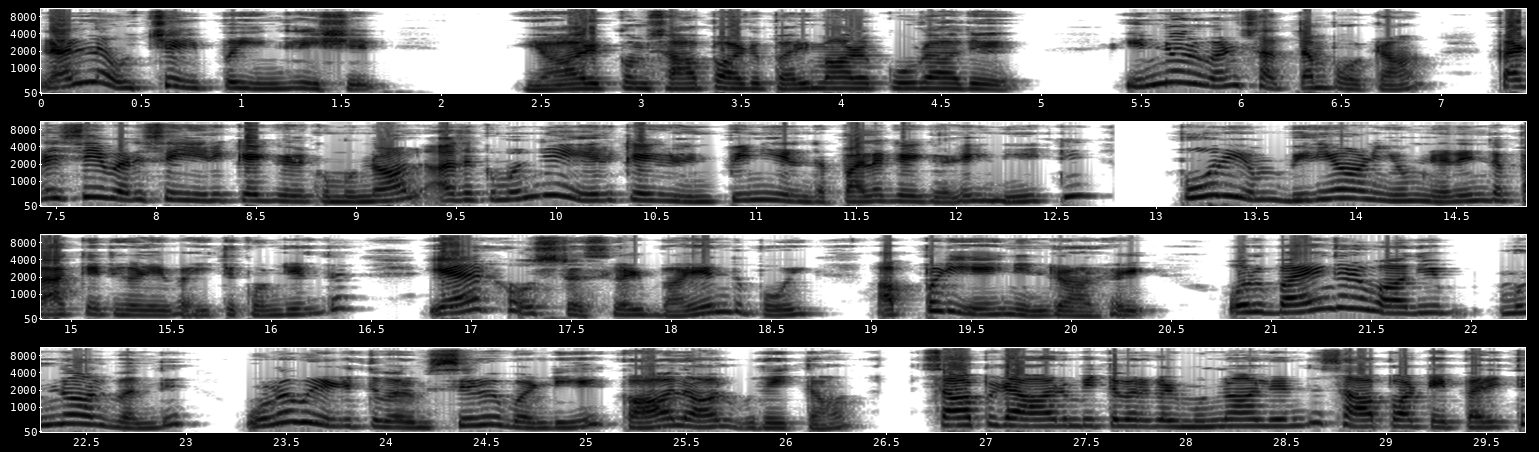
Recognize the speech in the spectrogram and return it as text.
நல்ல உச்சரிப்பு இங்கிலீஷில். யாருக்கும் சாப்பாடு பரிமாறக்கூடாது இன்னொருவன் சத்தம் போட்டான். கடைசி வரிசை இருக்கைகளுக்கு முன்னால் அதுக்கு முந்தைய இருக்கைகளின் பின் இருந்த பலகைகளை நீட்டி பூரியும் பிரியாணியும் நிறைந்த பாக்கெட்டுகளை வைத்துக் கொண்டிருந்த ஏர் ஹோஸ்டஸ்கள் பயந்து போய் அப்படியே நின்றார்கள். ஒரு பயங்கரவாதி முன்னால் வந்து உணவு எடுத்து வரும் சிறு வண்டியை காலால் உதைத்தான். சாப்பிட ஆரம்பித்தவர்கள் முன்னால் இருந்து சாப்பாட்டை பறித்து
